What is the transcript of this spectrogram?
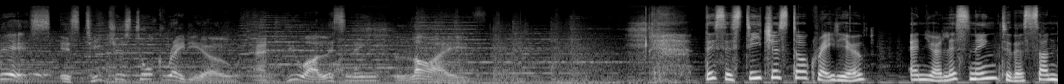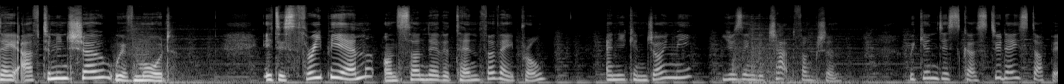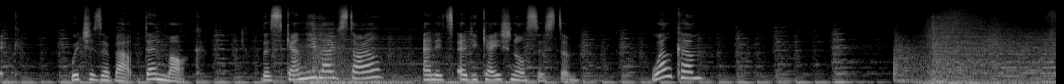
This is Teachers Talk Radio, and you are listening live. This is Teachers Talk Radio, and you're listening to the Sunday afternoon show with Maud. It is 3 pm on Sunday, the 10th of April, and you can join me using the chat function. We can discuss today's topic, which is about Denmark, the Scandi lifestyle, and its educational system. Welcome!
